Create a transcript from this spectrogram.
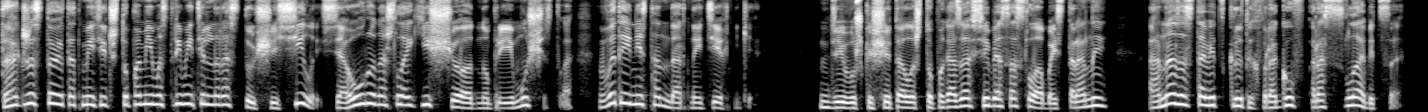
Также стоит отметить, что помимо стремительно растущей силы, Сяура нашла еще одно преимущество в этой нестандартной технике. Девушка считала, что показав себя со слабой стороны, она заставит скрытых врагов расслабиться,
